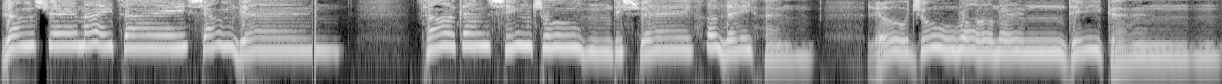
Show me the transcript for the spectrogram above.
让血脉再相连，擦干心中的血和泪痕，留住我们的根。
